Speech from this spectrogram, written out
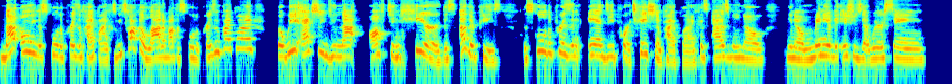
not only the school to prison pipeline, because we talk a lot about the school to prison pipeline, but we actually do not often hear this other piece the school to prison and deportation pipeline because as we know you know many of the issues that we're seeing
